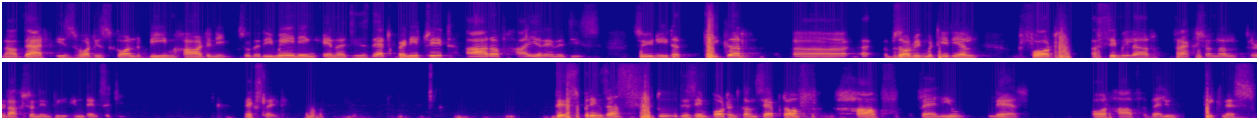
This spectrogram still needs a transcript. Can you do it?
Now that is what is called beam hardening. So the remaining energies that penetrate are of higher energies. So you need a thicker uh, absorbing material for a similar fractional reduction in the intensity. Next slide. This brings us to this important concept of half value layer or half value thickness.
